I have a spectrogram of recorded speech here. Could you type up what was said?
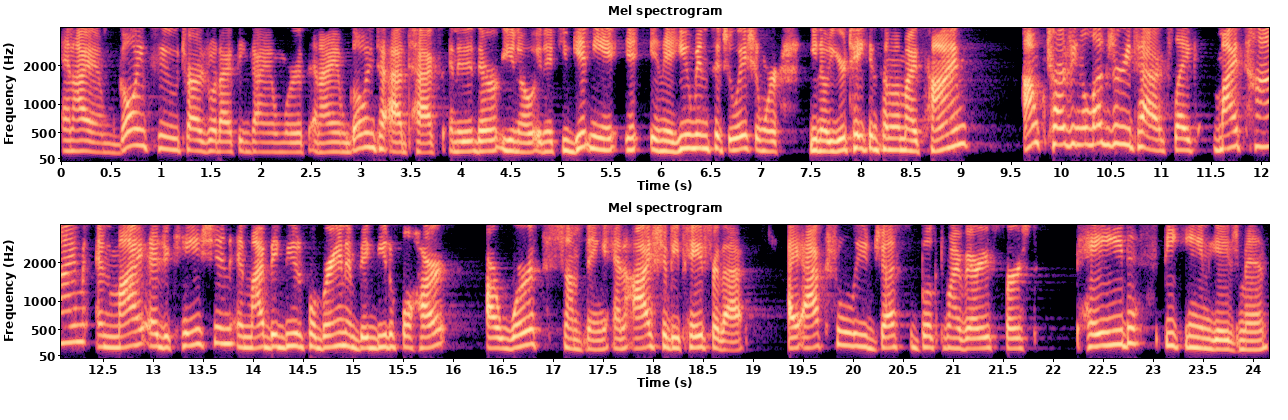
and I am going to charge what I think I am worth, and I am going to add tax. And there, you know, and if you get me in a human situation where you know you're taking some of my time, I'm charging a luxury tax. Like my time and my education and my big beautiful brain and big beautiful heart are worth something, and I should be paid for that. I actually just booked my very first paid speaking engagement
